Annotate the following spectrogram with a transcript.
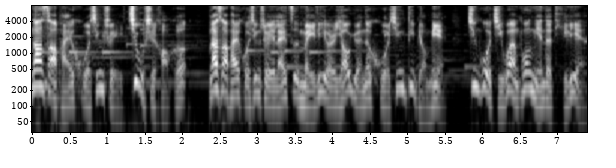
NASA 牌火星水就是好喝。NASA 牌火星水来自美丽而遥远的火星地表面，经过几万光年的提炼，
